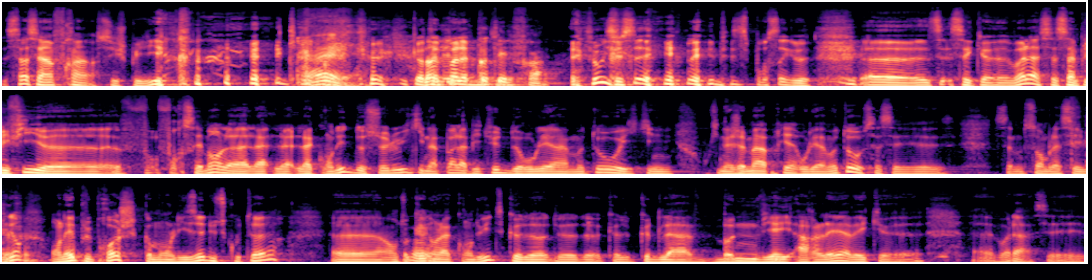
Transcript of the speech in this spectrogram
ça, c'est un frein, si je puis dire. Quand t'as pas la côté le frein. oui, je sais. c'est pour ça que euh, c'est que voilà, ça simplifie euh, forcément la, la, la, conduite de celui qui n'a pas l'habitude de rouler à moto et qui, qui n'a jamais appris à rouler à moto. Ça, c'est, ça me semble assez évident. On est plus proche, comme on le disait, du scooter, euh, en tout cas dans la conduite, que de, de, de que, que, de la bonne vieille Harley avec voilà, c'est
